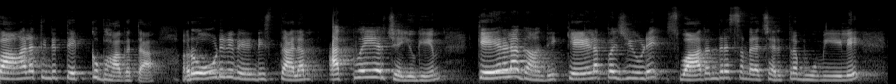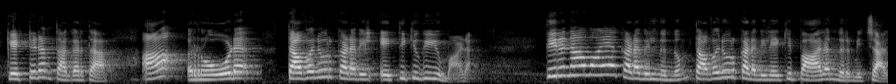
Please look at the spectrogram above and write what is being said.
പാലത്തിന്റെ തെക്കു ഭാഗത്ത് റോഡിന് വേണ്ടി സ്ഥലം അക്വയർ ചെയ്യുകയും കേരള ഗാന്ധി കേളപ്പജിയുടെ സ്വാതന്ത്ര്യ സമര ചരിത്രഭൂമിയിലെ കെട്ടിടം തകർത്ത് ആ റോഡ് തവനൂർ കടവിൽ എത്തിക്കുകയുമാണ്. തിരുനാവായ കടവിൽ നിന്നും തവനൂർ കടവിലേക്ക് പാലം നിർമ്മിച്ചാൽ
